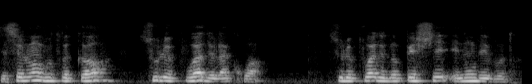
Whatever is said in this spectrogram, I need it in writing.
c'est seulement votre corps sous le poids de la croix, sous le poids de nos péchés et non des vôtres.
